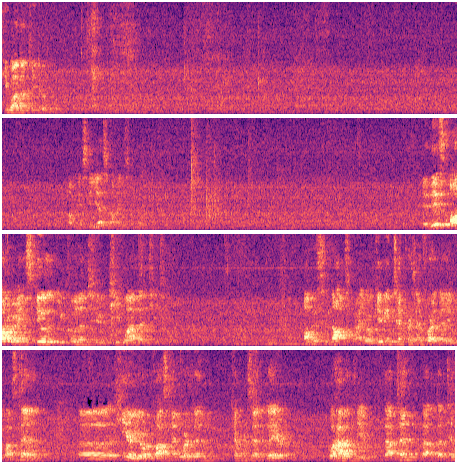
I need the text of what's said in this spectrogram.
T1 and T2? How many say yes, how many say no? Is this ordering still equivalent to T1 and T2? Obviously not, right? You're giving 10% first, then you plus 10. Uh, here you're plus 10 first, then 10% later. What happened here? That 10, that, that 10,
